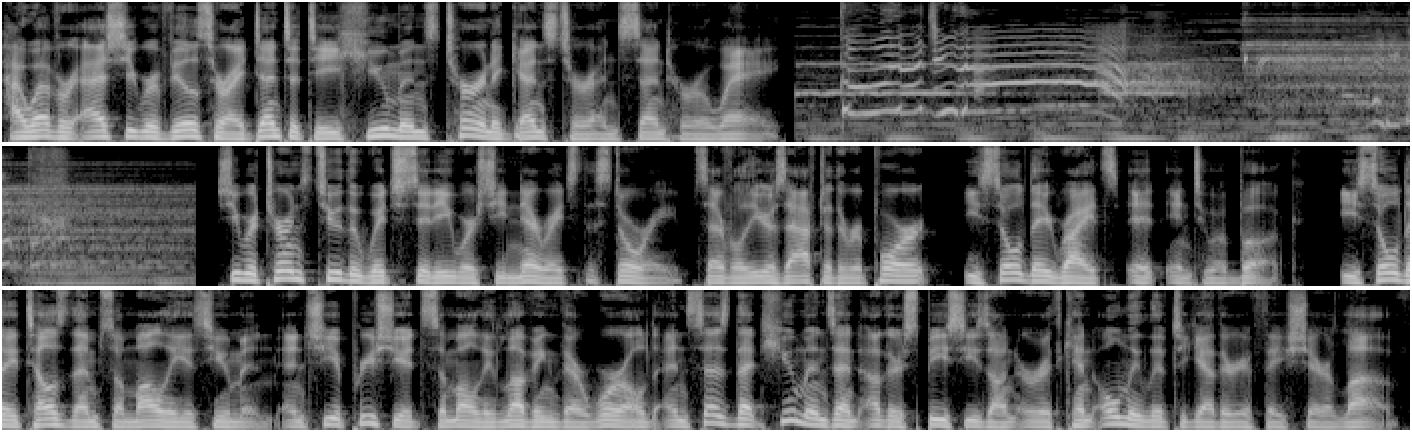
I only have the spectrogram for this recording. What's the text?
However, as she reveals her identity, humans turn against her and send her away. She returns to the Witch City where she narrates the story. Several years after the report, Isolde writes it into a book. Isolde tells them Somali is human, and she appreciates Somali loving their world and says that humans and other species on Earth can only live together if they share love.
